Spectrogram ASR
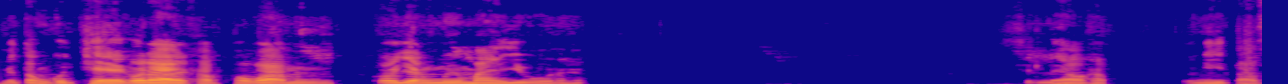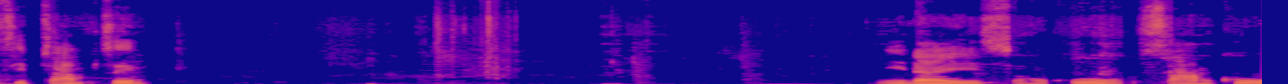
ไม่ต้องกดแชร์ก็ได้ครับ เพราะว่ามันก็ยังมือใหม่อยู่นะครับ ร็จแล้วครับ ตัวนี้ตัดสิบสามเซนนี้ได้สองคู่สามคู่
